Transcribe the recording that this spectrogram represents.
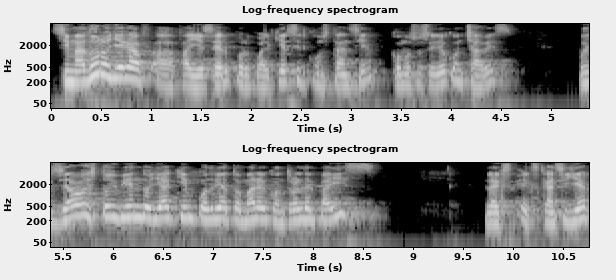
Si Maduro llega a fallecer por cualquier circunstancia, como sucedió con Chávez, pues ya estoy viendo ya quién podría tomar el control del país la ex, canciller.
